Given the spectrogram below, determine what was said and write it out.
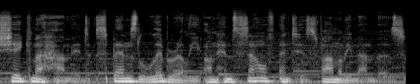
Sheikh Mohammed spends liberally on himself and his family members,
